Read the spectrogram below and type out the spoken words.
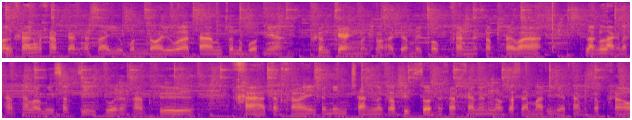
บางครั้งนะครับ การอาศัยอยู่บนดอยหรือว่าตามชนบทเนี่ยเครื่องแกงมันก็อาจจะไม่ครบครันนะครับ แต่ว่าหลักๆนะครับ ถ้าเรามีสักสี่ตัวนะครับ คือข่าตะไคร้ขมิ้นชันแล้วก็พริกสดนะครับแค่นั้นเราก็สามารถที่จะทำกับข้าว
